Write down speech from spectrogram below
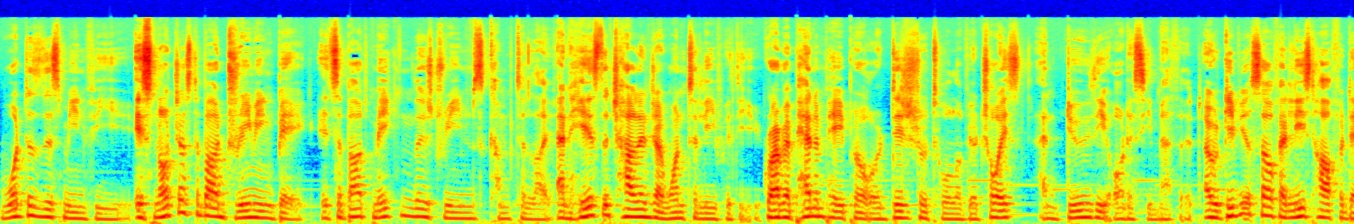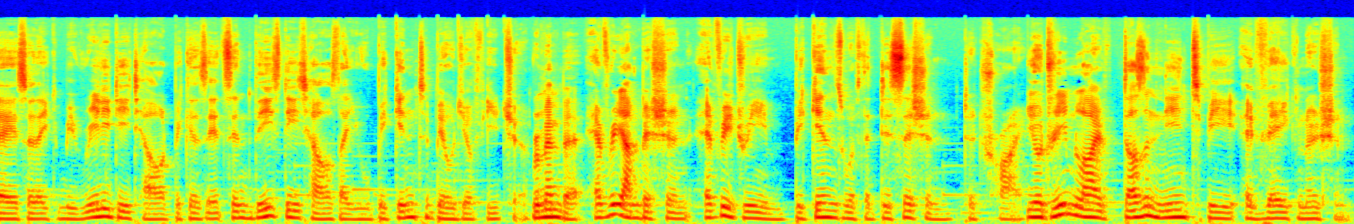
What does this mean for you? It's not just about dreaming big, it's about making those dreams come to life. And here's the challenge I want to leave with you. Grab a pen and paper or a digital tool of your choice and do the Odyssey method. I would give yourself at least half a day so that you can be really detailed because it's in these details that you will begin to build your future. Remember, every ambition, every dream begins with the decision to try. Your dream life doesn't need to be a vague notion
